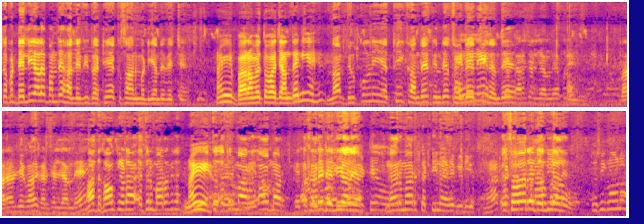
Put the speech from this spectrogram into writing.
ਤੇ ਪਰ ਦਿੱਲੀ ਵਾਲੇ ਬੰਦੇ ਹਾਲੇ ਵੀ ਬੈਠੇ ਆ ਕਿਸਾਨ ਮੰਡੀਆਂ ਦੇ ਵਿੱਚ। ਨਹੀਂ 12 ਵਜੇ ਤੋਂ ਬਾਅਦ ਜਾਂਦੇ ਨਹੀਂ ਇਹ? ਨਾ ਬਿਲਕੁਲ ਨਹੀਂ ਇੱਥੇ ਹੀ ਖਾਂਦੇ ਪੀਂਦੇ ਸੌਂਦੇ ਇੱਥੇ ਹੀ ਰਹਿੰਦੇ ਆ। ਘਰ ਚਲ ਜਾਂਦੇ ਆਪਣੇ। 12 ਵਜੇ ਬਾਅਦ ਘਰ ਚਲ ਜਾਂਦੇ ਆ। ਹਾਂ ਦਿਖਾਓ ਕਿਹੜਾ ਇੱਧਰ ਮਾਰੋ ਵੀਰੇ। ਨਹੀਂ। ਇੱਧਰ ਮਾਰ ਆ ਮਾਰ ਇਹ ਸਾਰੇ ਦਿੱਲੀ ਵਾਲੇ ਆ। ਮਾਰ ਮਾਰ ਕੱਟੀ ਨਾ ਇਹ ਵੀਡੀਓ। ਇਹ ਸਾਰੇ ਦਿੱਲੀ ਵਾਲੇ। ਤੁਸੀਂ ਕੌਣ ਆ?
